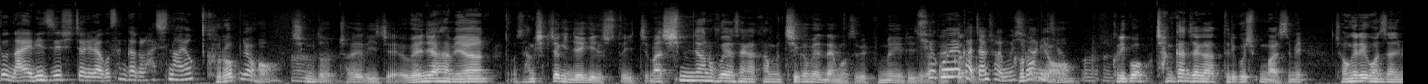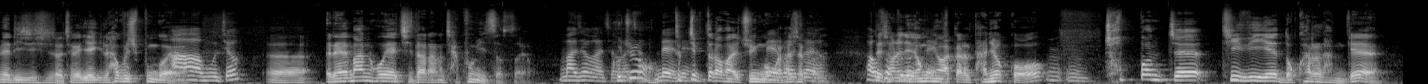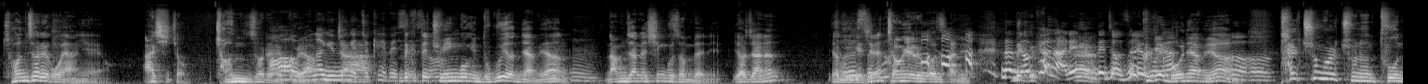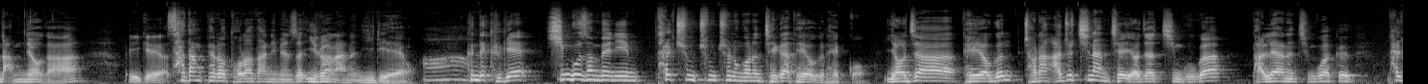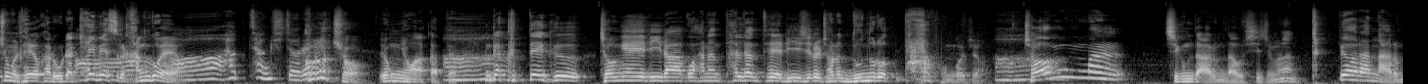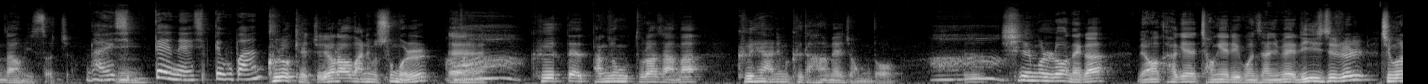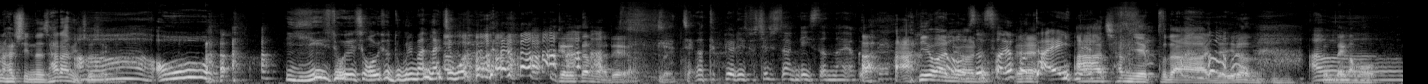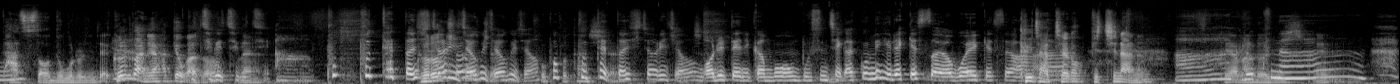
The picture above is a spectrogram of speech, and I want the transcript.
도 나의 리즈 시절이라고 생각을 하시나요? 그럼요. 지금도 아. 저의 리즈예요. 왜냐하면 좀 상식적인 얘기일 수도 있지만 10년 후에 생각하면 지금의 내 모습이 분명히 리즈가 최고의 될 거다. 가장 젊은 그럼요. 시간이죠. 응, 응. 그리고 잠깐 제가 드리고 싶은 말씀이 정혜리 권사님의 리즈 시절 제가 얘기를 하고 싶은 거예요. 아, 뭐죠? 어, 레만호의 지다라는 작품이 있었어요. 맞아, 맞아. 그죠? 맞아. 네, 특집 드라마의 주인공을 네. 하셨거든요. 근데 저는 이제. 영영학과를 다녔고 음, 음. 첫 번째 TV에 녹화를 한 게 전설의 고향이에요. 아시죠? 전설의 아, 고향. 워낙 유명했죠, 자, KBS 근데 그때. 주인공이 누구였냐면 음, 음. 남자는 신구 선배님, 여자는 여기 저였어요? 계시는 정혜를 권사님. 나 근데 몇 그- 편 안 했는데 네. 전설의 그게 고향? 뭐냐면 어, 어. 탈춤을 추는 두 남녀가 이게 사당패로 돌아다니면서 일어나는 일이에요. 아. 근데 그게 신구 선배님 탈춤 춤추는 거는 제가 대역을 했고 여자 대역은 저랑 아주 친한 제 여자 친구가 발레하는 친구가 그 탈춤을 대역하러 우리가 KBS를 간 거예요. 아, 학창 시절에? 그렇죠. 영영학과 때. 아. 그러니까 그때 그 정혜리라고 하는 탤런트의 리즈를 저는 눈으로 다 본 거죠. 아. 정말 지금도 아름다우시지만 특별한 아름다움이 있었죠. 나의 10대네, 10대 후반? 그렇겠죠. 19 아니면 20. 예. 아. 그때 방송국 들어와서 아마 그 해 아니면 그 다음 해 정도. 아. 실물로 내가 명확하게 정혜리 권사님의 리즈를 증언할 수 있는 사람이죠, 제가. 아, 어. 이게 저- 어디서 누굴 만날지 모른다. 그랬단 말이에요. 네. 제가 특별히 실수한 게 있었나요, 그때? 아니요, 아니요. 아니요. 없었어요? 다행이네요. 아, 참 예쁘다. 이제 이런. 음. 아. 내가 뭐 봤어. 누구를 이제. 그럴 거 아니에요, 학교 가서. 그치, 그치, 네. 그치. 아, 풋풋했던 그렇죠, 시절이죠, 그렇죠. 그죠, 그죠? 풋풋한 풋풋했던 시절이죠. 어릴 때니까 뭐 무슨 제가 꾸미기를 했겠어요, 뭐 했겠어요. 그 아. 자체로 빛이 나는. 아, 그야말로 그렇구나. 네.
